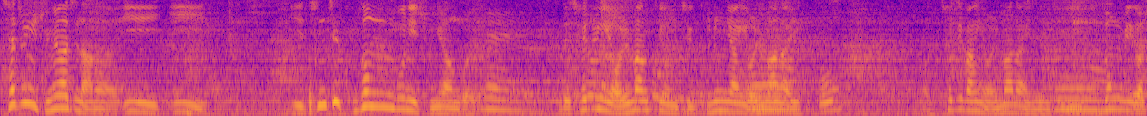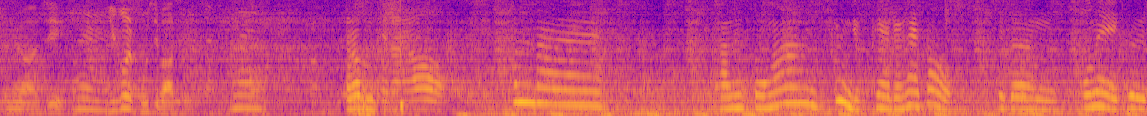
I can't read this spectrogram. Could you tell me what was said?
체중이 중요하진 않아요. 이, 이, 이 신체 구성분이 중요한 거예요. 네 근데 체중이 얼만큼 지금 근육량이 얼마나 있고 어, 체지방이 얼마나 있는지 이 구성비가 중요하지 네. 이걸 보지 마세요. 네. 여러분 제가요 한 달 반 동안 16회를 해서 지금 전에 그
